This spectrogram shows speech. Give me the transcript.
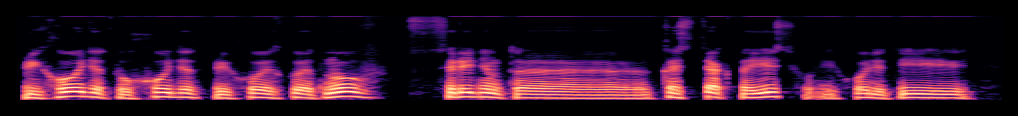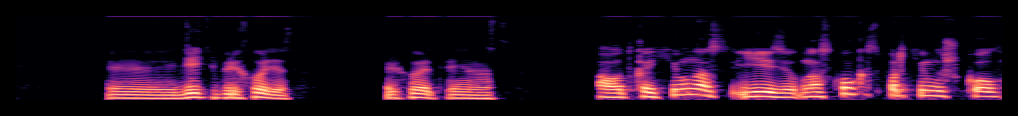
приходят, уходят, приходят, уходят. Ну, в среднем-то костяк-то есть и ходит, и э, дети приходят, приходят тренироваться. А вот какие у нас ездят? На сколько спортивных школ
